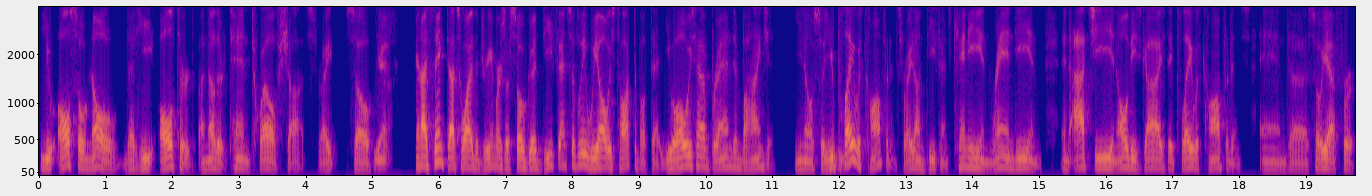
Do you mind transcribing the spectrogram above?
you also know that he altered another 10, 12 shots, right? So, yeah. And I think that's why the Dreamers are so good defensively. We always talked about that. You always have Brandon behind you you know so you mm-hmm. play with confidence right on defense kenny and randy and and achi and all these guys they play with confidence and uh, so yeah for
